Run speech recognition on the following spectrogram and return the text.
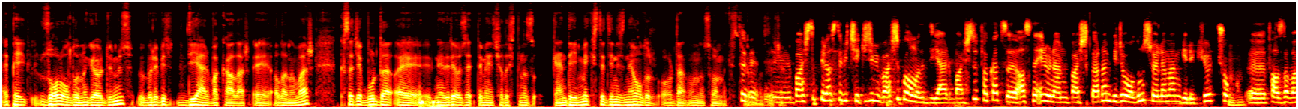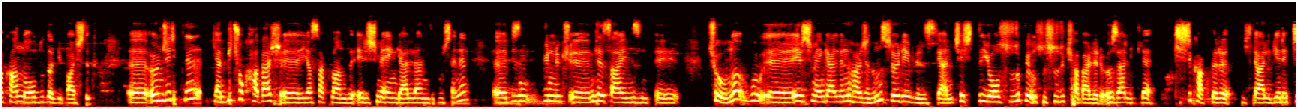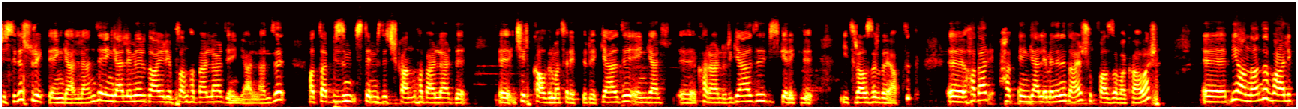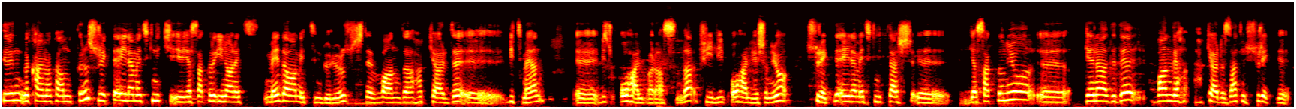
epey zor olduğunu gördüğümüz böyle bir diğer vakalar e, alanı var. Kısaca burada e, neleri özetlemeye çalıştınız? Yani değinmek istediğiniz ne olur oradan onu sormak istiyorum. Tabii e, başlık biraz da bir çekici bir başlık olmadı diğer başlık fakat e, aslında en önemli başlıklardan biri olduğunu söylemem gerekiyor. Çok hı hı. E, fazla vakanın olduğu da bir başlık. E, öncelikle yani birçok haber e, yasaklandı, erişime engellendi bu sene. E, bizim günlük e, mesaimizin e, çoğunu bu e, erişim engellerini harcadığımızı söyleyebiliriz. Yani çeşitli yolsuzluk ve usulsüzlük haberleri özellikle kişilik hakları ihlali gerekçesiyle sürekli engellendi. Engellemelere dair yapılan haberler de engellendi. Hatta bizim sitemizde çıkan haberler de e, içerik kaldırma talepleri geldi, engel e, kararları geldi. Biz gerekli itirazları da yaptık. E, haber engellemelerine dair çok fazla vaka var. Ee, bir yandan da valiliklerin ve kaymakamlıkların sürekli eylem etkinlik e, yasakları ilan etmeye devam ettiğini görüyoruz. İşte Van'da, Hakkari'de e, bitmeyen e, bir OHAL var aslında. Fiili OHAL yaşanıyor. Sürekli eylem etkinlikler yasaklanıyor. Genelde de Van ve Hakkari'de zaten sürekli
